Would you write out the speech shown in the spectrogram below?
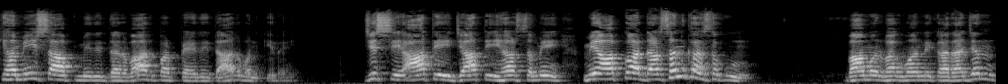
कि हमेशा आप मेरे दरबार पर पहरेदार बन के रहें। जिससे आते जाते हर समय मैं आपका दर्शन कर सकूँ। बामन भगवान ने कहा, राजन,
